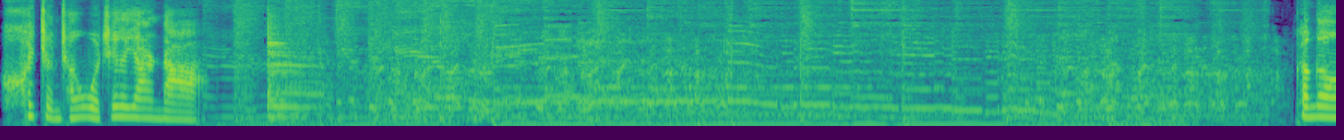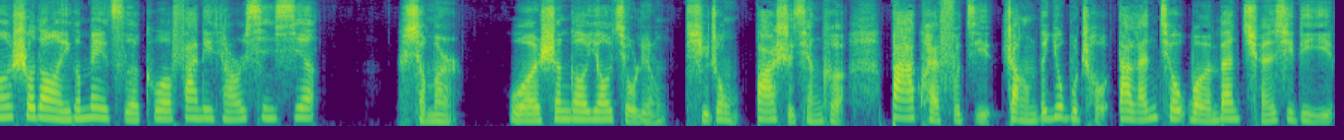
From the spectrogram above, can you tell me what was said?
会整成我这个样的。”刚刚收到了一个妹子给我发的一条信息，小妹儿，我身高幺九零，体重八十千克，八块腹肌，长得又不丑，打篮球我们班全系第一，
